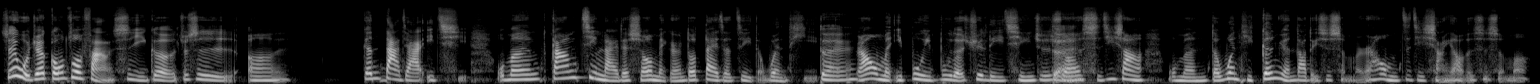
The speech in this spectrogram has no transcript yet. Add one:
所以我觉得工作坊是一个，就是嗯、呃跟大家一起，我们刚进来的时候，每个人都带着自己的问题，对然后我们一步一步的去理清，就是说，实际上我们的问题根源到底是什么，然后我们自己想要的是什么。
